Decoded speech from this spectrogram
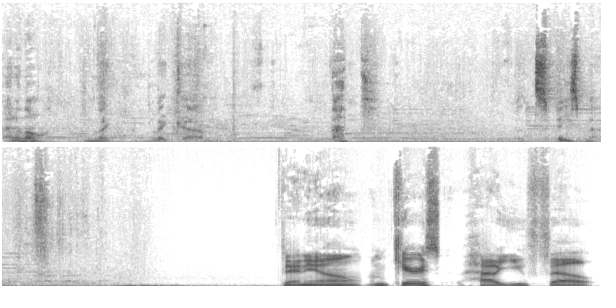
I don't know, I'm like, like, um, that, that spaceman. Danielle, I'm curious how you felt,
